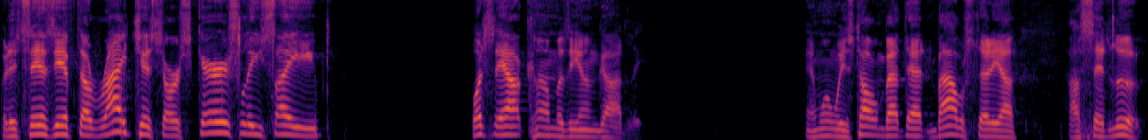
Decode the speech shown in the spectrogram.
But it says, "If the righteous are scarcely saved, what's the outcome of the ungodly?" And when we was talking about that in Bible study, I I said, "Look,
